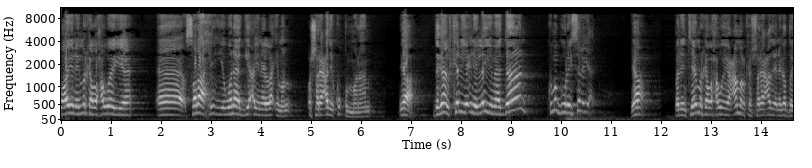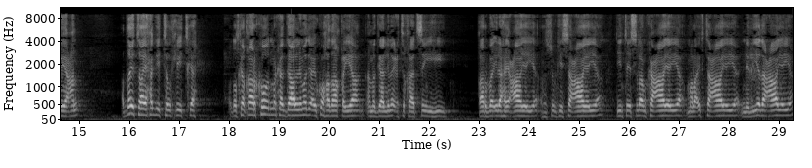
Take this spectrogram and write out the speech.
oo aynay marka waxa weeye salaaxii iyo wanaaggii aynay la iman oo shareecadii ku qumanaan. Ya dagaal keliya inay la yimaadaan kuma guulaysanayaan. Ya bal intee marka waxa weeye camalka shareecada inaga dayacan hadday tahay xaggii tawxiidka oo dadka qaarkood marka gaalnimadii ay ku hadaaqayaan ama gaalnimo ictiqaadsan yihiin qaar baa ilaahay caayaya rasuulkiisa caayaya diinta islaamka caayaya malaa'igta caayaya nebiyada caayaya.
